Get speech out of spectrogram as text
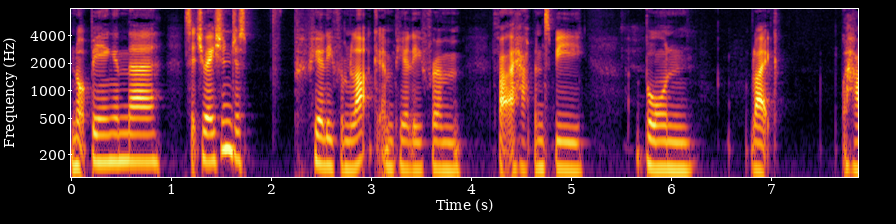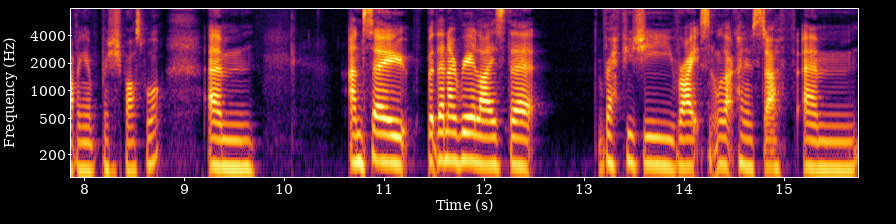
not being in their situation just purely from luck and purely from the fact that I happened to be born like having a British passport. Um and so but then I realized that refugee rights and all that kind of stuff um,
